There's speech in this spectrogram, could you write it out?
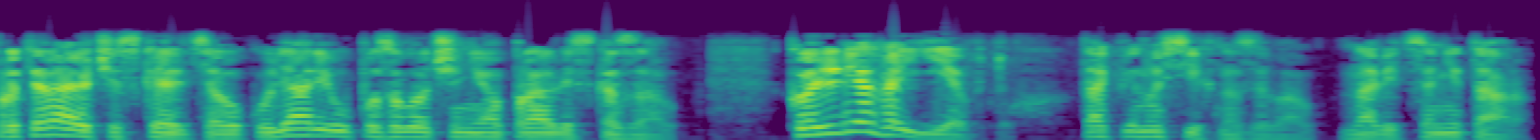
протираючи скельця окулярів у позолоченій оправі, сказав Колега Євтух, так він усіх називав, навіть санітарок.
